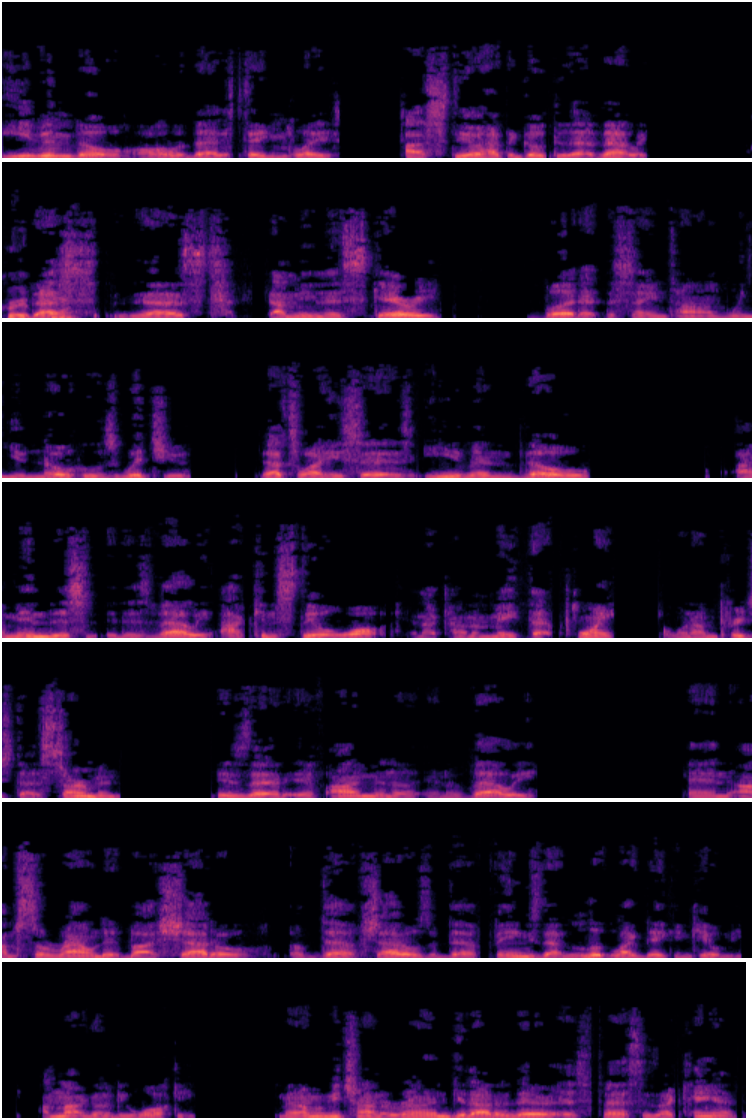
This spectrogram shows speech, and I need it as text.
even though all of that is taking place. I still have to go through that valley. Great that's, point. That's, I mean, it's scary, but at the same time, when you know who's with you, that's why he says, even though I'm in this this valley, I can still walk. And I kind of make that point when I preached that sermon, is that if I'm in a in a valley and I'm surrounded by shadow of death, shadows of death, things that look like they can kill me, I'm not going to be walking. Man, I'm going to be trying to run, get out of there as fast as I can.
